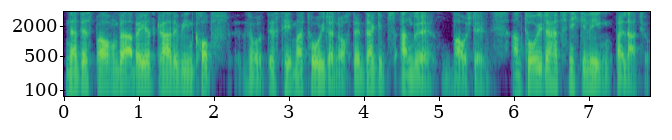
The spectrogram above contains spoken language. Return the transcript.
Na, das brauchen wir aber jetzt gerade wie ein Kopf. So, das Thema Torhüter noch, denn da gibt's andere Baustellen. Am Torhüter hat's nicht gelegen bei Lazio.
